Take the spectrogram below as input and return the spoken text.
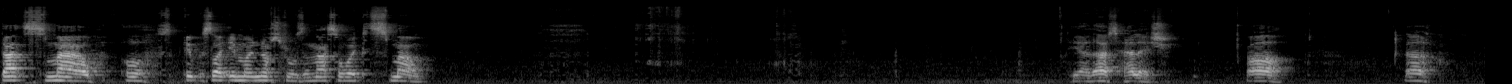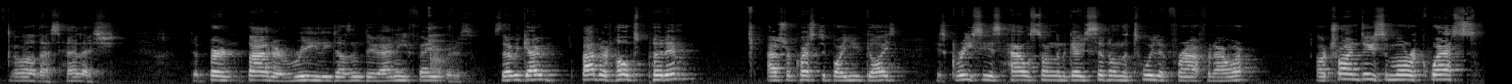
That smell, oh, it was like in my nostrils and that's all I could smell. Yeah, that's hellish. Oh. Oh. Oh, that's hellish. The burnt batter really doesn't do any favours. So there we go. Battered hog's pudding. As requested by you guys. It's greasy as hell, so I'm going to go sit on the toilet for half an hour. I'll try and do some more requests.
